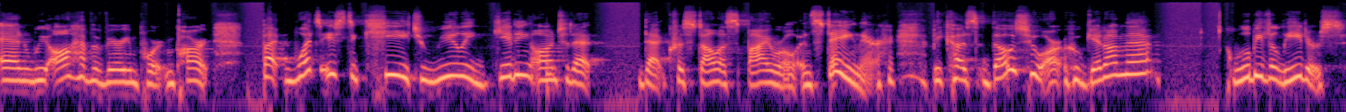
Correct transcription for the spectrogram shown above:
and we all have a very important part. But what is the key to really getting onto that that Krystala spiral and staying there? Because those who are who get on that will be the leaders.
